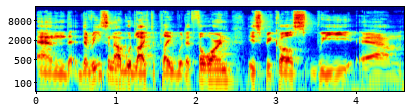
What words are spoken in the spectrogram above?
and the reason I would like to play with a Thorn is because we um,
